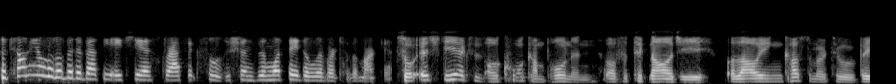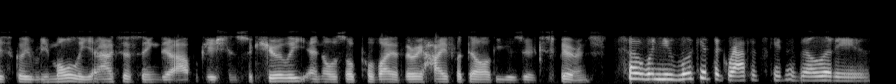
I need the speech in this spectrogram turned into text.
So tell me a little bit about the HDX graphic solutions and what they deliver to the market. So HDX is our core component of the technology, allowing customer to basically remotely accessing their applications securely and also provide a very high fidelity user experience. So when you look at the graphics capabilities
